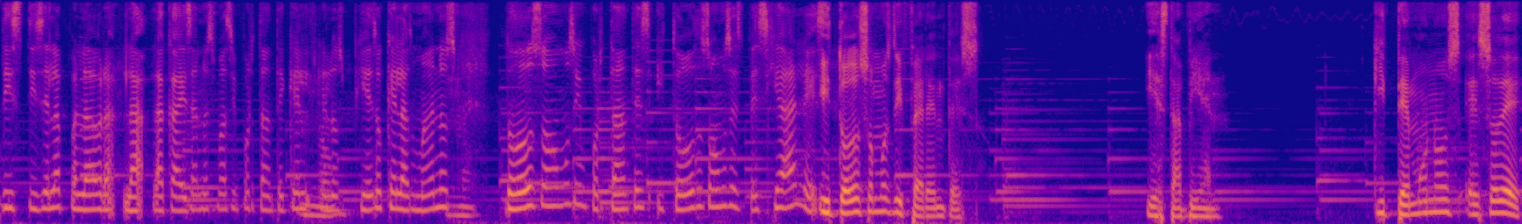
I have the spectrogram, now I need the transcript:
dice la palabra, la, la cabeza no es más importante que, el- que No. los pies o que las manos. No. Todos somos importantes y todos somos especiales. Y todos somos diferentes. Y está bien. Quitémonos eso de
